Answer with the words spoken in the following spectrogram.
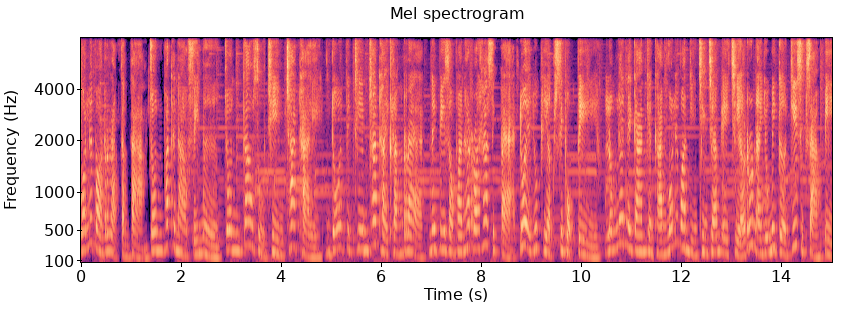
วอลเลย์บอลระดับต่างๆ จนพัฒนาฝีมือ จนก้าวสู่ทีมชาติไทย โดยติดทีมชาติไทยครั้งแรก ในปี 2558 ด้วยอายุเพียง 16 ปี ลงเล่นในการแข่งขันวอลเลย์บอลหญิงชิงแชมป์เอเชียรุ่นอายุไม่เกิน 23 ปี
